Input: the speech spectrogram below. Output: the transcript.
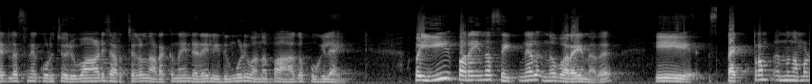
ഏറ്റ്ലസിനെ കുറിച്ച് ഒരുപാട് ചർച്ചകൾ നടക്കുന്നതിന്റെ ഇടയിൽ ഇതും കൂടി വന്നപ്പോൾ ആകെ പുകിലായി. അപ്പോൾ ഈ പറയുന്ന സിഗ്നൽ എന്ന് പറയുന്നത് ഈ സ്പെക്ട്രം എന്ന് നമ്മൾ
